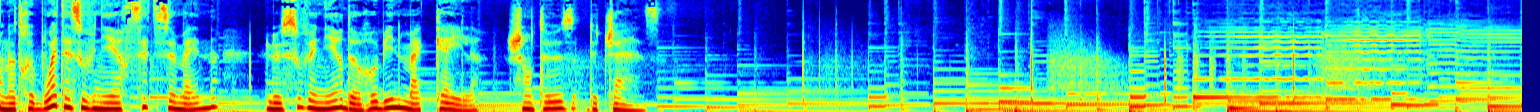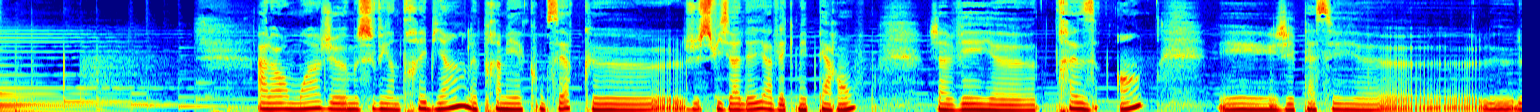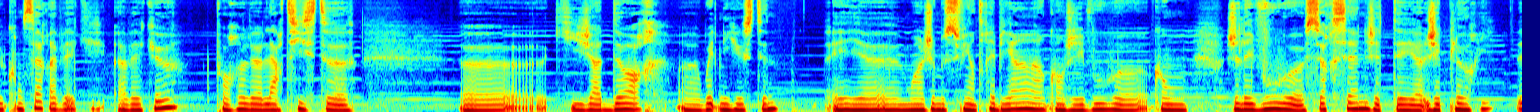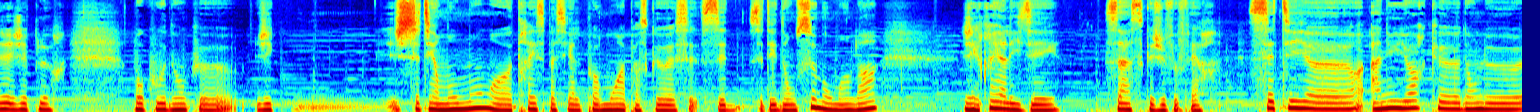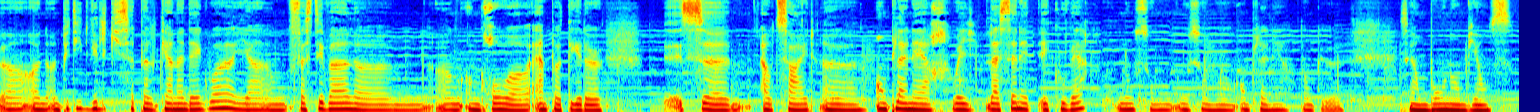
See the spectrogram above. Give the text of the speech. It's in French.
notre boîte à souvenirs cette semaine, le souvenir de Robin McHale, chanteuse de jazz. Alors moi, je me souviens très bien le premier concert que je suis allée avec mes parents. J'avais 13 euh, ans et j'ai passé euh, le, concert avec avec eux pour l'artiste euh, qui j'adore, Whitney Houston. Et moi, je me souviens très bien quand j'ai vu quand je l'ai vu sur scène, j'étais j'ai pleuré, j'ai pleuré beaucoup. Donc, euh, c'était un moment euh, très spécial pour moi parce que c'était dans ce moment-là, j'ai réalisé ça, ce que je veux faire. C'était euh, à New York, dans le, une petite ville qui s'appelle Canandaigua. Il y a un festival, un, gros amphitheater. C'est outside, en plein air. Oui, la scène est, est couverte. Nous sommes, nous sommes en plein air, donc c'est une bonne ambiance.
